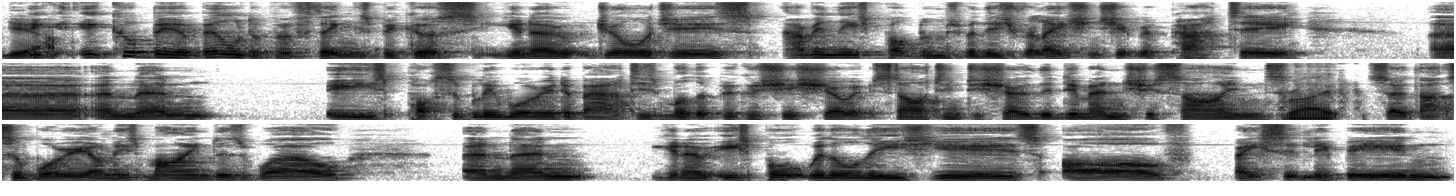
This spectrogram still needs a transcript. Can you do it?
Yeah. It, it could be a build-up of things because, you know, George is having these problems with his relationship with Pattie. Uh, and then he's possibly worried about his mother because she's show, starting to show the dementia signs. Right. So that's a worry on his mind as well. And then, you know, he's put with all these years of basically being,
